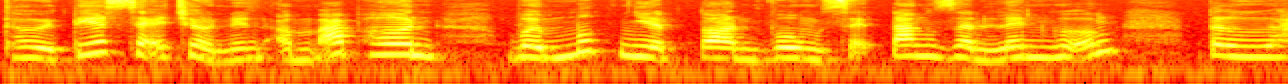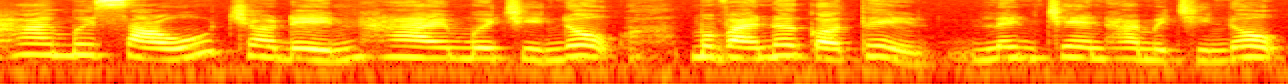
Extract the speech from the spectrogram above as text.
thời tiết sẽ trở nên ấm áp hơn với mức nhiệt toàn vùng sẽ tăng dần lên ngưỡng từ 26 cho đến 29 độ, một vài nơi có thể lên trên 29 độ.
